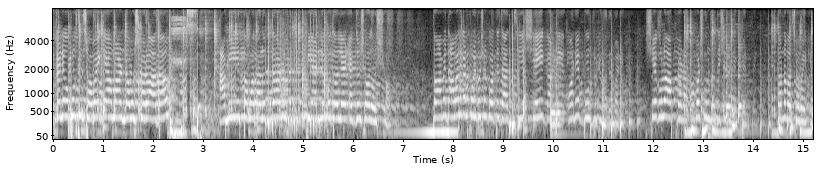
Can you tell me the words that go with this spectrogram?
এখানে উপস্থিত সবাইকে আমার নমস্কার ও আদাব। আমি তমা তালুকদার পিয়ান লোকদলের একজন সদস্য। তো আমি দামালি গান পরিবেশন করতে যাচ্ছি, সেই গানে অনেক ভুল ত্রুটি হতে পারে। সেগুলো আপনারা আমার সুন্দর দৃশ্যে দেখবেন। ধন্যবাদ সবাইকে।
